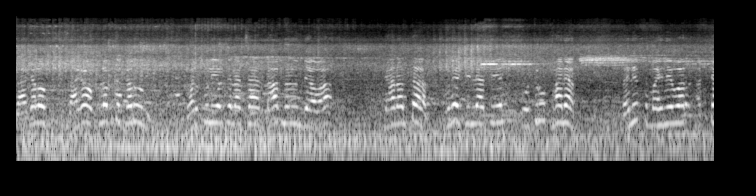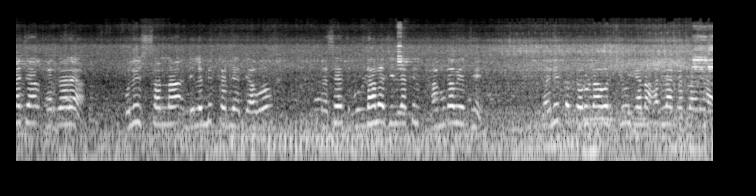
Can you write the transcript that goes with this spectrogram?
जागा जागा उपलब्ध करून घरकुल योजनेचा लाभ मिळवून द्यावा. त्यानंतर पुणे जिल्ह्यातील कोथरूड ठाण्यात दलित महिलेवर अत्याचार करणाऱ्या पोलिसांना निलंबित करण्यात यावं. तसेच बुलढाणा जिल्ह्यातील खामगाव येथे दलित तरुणावर जीव घेणं हल्ला करणाऱ्या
